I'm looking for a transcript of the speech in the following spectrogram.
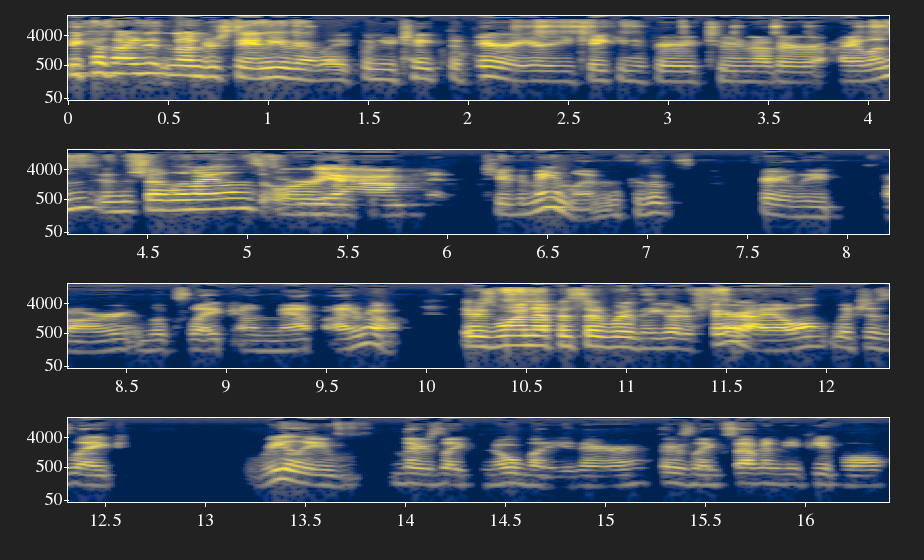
because i didn't understand either like when you take the ferry are you taking a ferry to another island in the shetland islands or yeah. to the mainland? Because it's fairly far it looks like on the map. I don't know. There's one episode where they go to fair isle which is like really there's like nobody there. There's like 70 people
